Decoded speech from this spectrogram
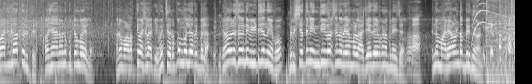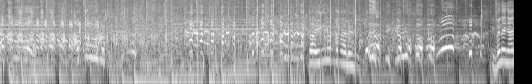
വല്ലാത്തൊരുത്ത്. അപ്പൊ ഞാൻ അവനെ കുറ്റം പറയില്ല. അവനെ വളർത്തി വഷളാക്കി. ഇവൻ ചെറുപ്പം പോലെ റിബല. ഞാൻ ഒരു ദിവസം എന്റെ വീട്ടിൽ ചെന്നപ്പോ ദൃശ്യത്തിന് ഹിന്ദി വെർഷൻ അറിയാൻ പാടില്ല. അജയ് ദേവകൺ അഭിനയിച്ച. എന്നെ മലയാളം ഡബിരുന്ന് കാണും. ധൈര്യം ഉണ്ടെന്ന് ആലോചിച്ച്. ഇവനെ ഞാൻ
